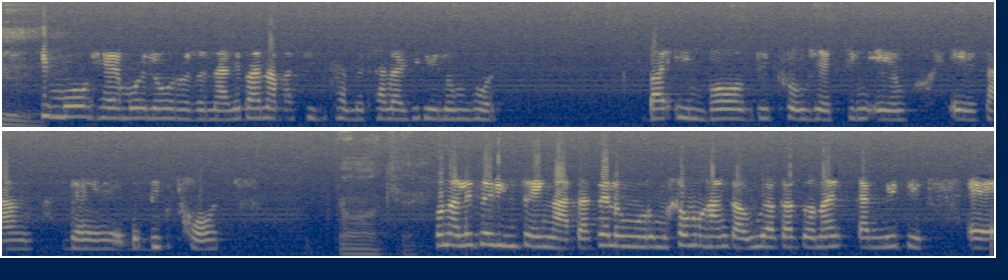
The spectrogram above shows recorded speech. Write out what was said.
Mm. Ke mo he mo e leng hore re na le bana ba physical metallurgy be e leng hore ba involved projecting eo e etsang the the big pot. Okay go na le tse ding tse ngata tse leng gore mohlomong ga nka bua ka tsona ka nnete um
